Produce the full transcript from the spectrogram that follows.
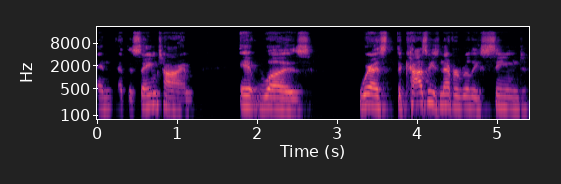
and at the same time, it was Whereas the Cosbys never really seemed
